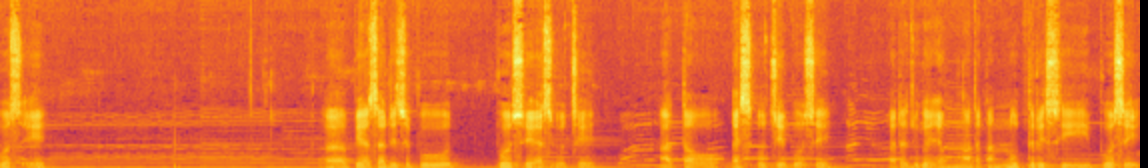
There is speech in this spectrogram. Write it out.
BOS E uh, biasa disebut Bose SOC atau SOC Bose. Ada juga yang mengatakan nutrisi Bose.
